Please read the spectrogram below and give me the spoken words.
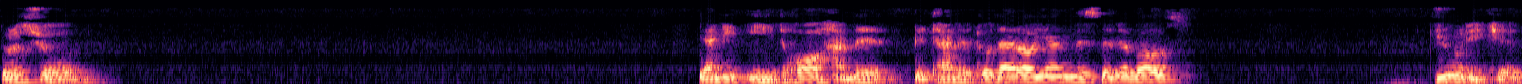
درست شد؟ یعنی ایدها همه به تن تو درآیند مثل لباس. جوری که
